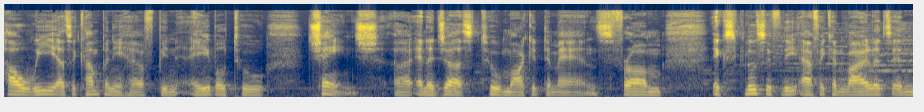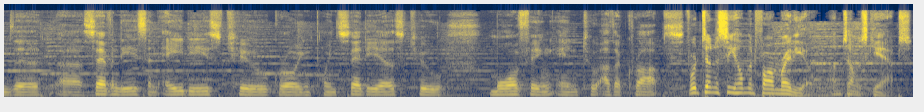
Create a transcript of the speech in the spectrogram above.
how we as a company have been able to change uh, and adjust to market demands from exclusively African violets in the 70s uh, and 80s to growing poinsettias to morphing into other crops. For Tennessee Home and Farm Radio, I'm Thomas Camps.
